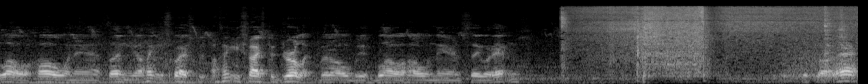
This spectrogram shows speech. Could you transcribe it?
blow a hole in our thing. I think you're supposed to. I think you're supposed to drill it, but I'll just blow a hole in there and see what happens. Just like that.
